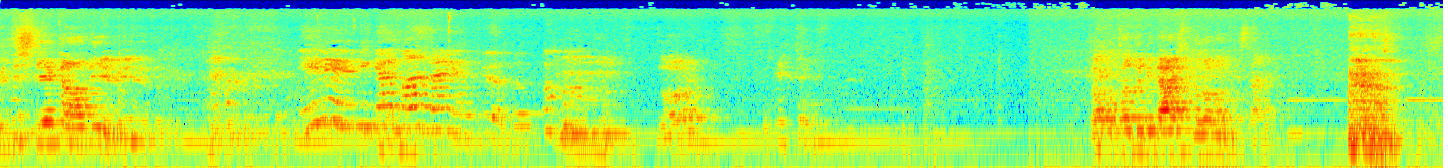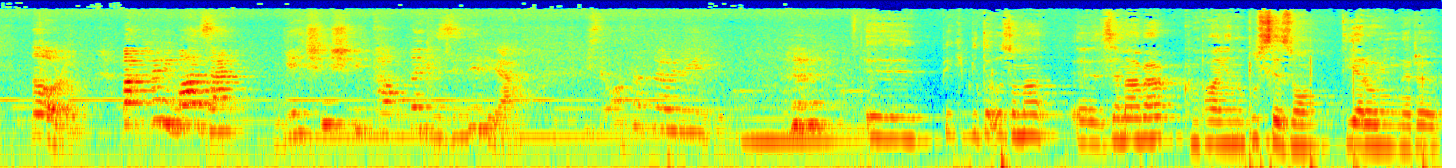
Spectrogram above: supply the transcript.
müthiş diye kaldı yemin ediyorum. Yeni evliyken bazen yapıyordum. Doğru. Tam o tadı bir daha hiç bulamadık sen. Doğru. Bak hani bazen geçmiş bir tatta gezilir ya. İşte o tat öyleydi. Ee, peki bir de o zaman e, Zemerberg kampanyanın bu sezon diğer oyunları,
